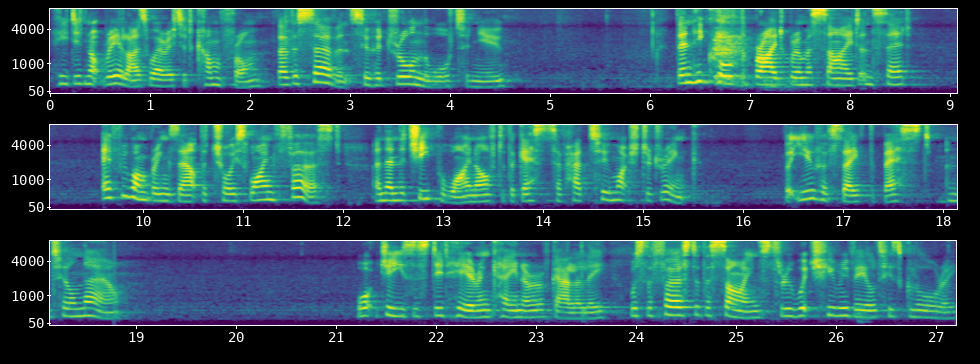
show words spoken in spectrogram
He did not realize where it had come from, though the servants who had drawn the water knew. Then he called the bridegroom aside and said, Everyone brings out the choice wine first, and then the cheaper wine after the guests have had too much to drink. But you have saved the best until now. What Jesus did here in Cana of Galilee was the first of the signs through which he revealed his glory,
